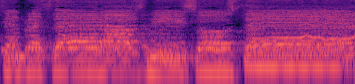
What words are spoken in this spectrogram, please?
Siempre serás mi sostén.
